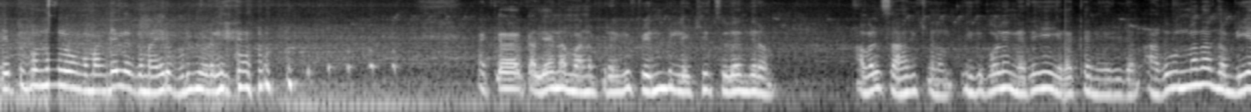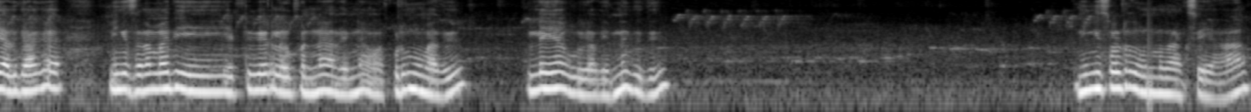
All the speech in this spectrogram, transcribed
எட்டு பொண்ணுங்களை உங்கள் மண்டையில் இருக்க மயிரை பிடிங்கி விடலையா. அக்கா கல்யாணமான பிறகு பெண் பிள்ளைக்கு சுதந்திரம். அவள் சாதிக்கணும். இது போல் நிறைய இழக்க நேரிடும். அது உண்மைதான் தம்பி. அதுக்காக நீங்கள் சொன்ன மாதிரி எட்டு பேர் லவ் பண்ணால் அது என்ன குடும்பம் அது? இல்லையா அது என்னது இது? நீங்கள் சொல்கிறது உண்மைதான் அக்ஷயா.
